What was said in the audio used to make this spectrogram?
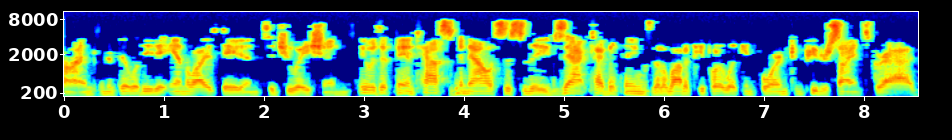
times and ability to analyze data and situation, it was a fantastic analysis of the exact type of things that a lot of people are looking for and computer science grad,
